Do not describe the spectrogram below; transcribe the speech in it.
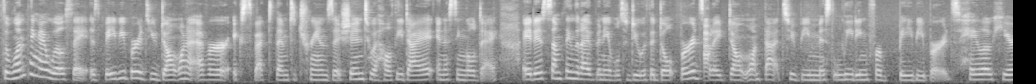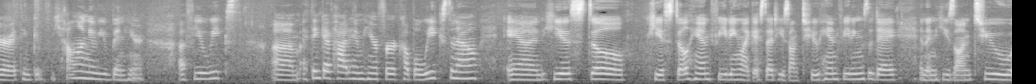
So one thing I will say is baby birds, you don't want to ever expect them to transition to a healthy diet in a single day. It is something that I've been able to do with adult birds, but I don't want that to be misleading for baby birds. Halo here, I think, how long have you been here? a few weeks. Um, I think I've had him here for a couple weeks now and he is still he is still hand feeding. Like I said, he's on two hand feedings a day, and then he's on two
